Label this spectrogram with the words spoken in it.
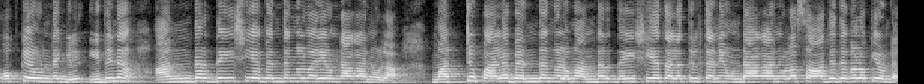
ഒക്കെ ഉണ്ടെങ്കിൽ ഇതിന് അന്തർദേശീയ ബന്ധങ്ങൾ വരെ ഉണ്ടാകാനുള്ള മറ്റു പല ബന്ധങ്ങളും അന്തർദേശീയ തലത്തിൽ തന്നെ ഉണ്ടാകാനുള്ള സാധ്യതകളൊക്കെ ഉണ്ട്.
